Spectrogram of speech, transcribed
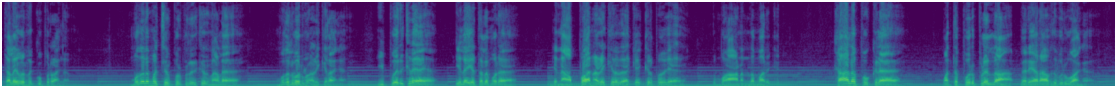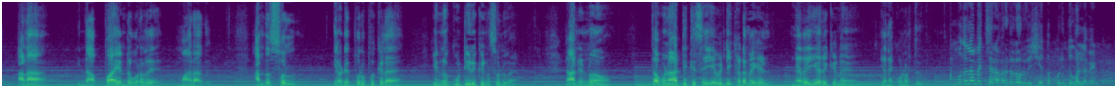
தலைவர்னு கூப்பிடுறாங்க. முதலமைச்சர் பொறுப்பில் இருக்கிறதுனால முதல்வர்னு அழைக்கிறாங்க. இப்போ இருக்கிற இளைய தலைமுறை என்னை அப்பான்னு அழைக்கிறத கேட்குறப்பவே ரொம்ப ஆனந்தமா இருக்கு. காலப்போக்கில் மற்ற பொறுப்புல எல்லாம் வேற யாராவது வருவாங்க. ஆனால் இந்த அப்பா என்ற உறவு மாறாது. அந்த சொல் என்னுடைய பொறுப்புகளை இன்னும் கூட்டியிருக்குன்னு சொல்லுவேன். நான் இன்னும் தமிழ்நாட்டுக்கு செய்ய வேண்டிய கடமைகள் நிறைய இருக்குன்னு எனக்கு உணர்த்துது. முதலமைச்சர் அவர்கள் ஒரு விஷயத்தை புரிந்து கொள்ள வேண்டும்.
